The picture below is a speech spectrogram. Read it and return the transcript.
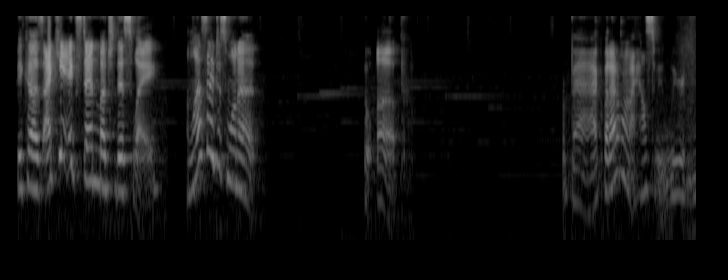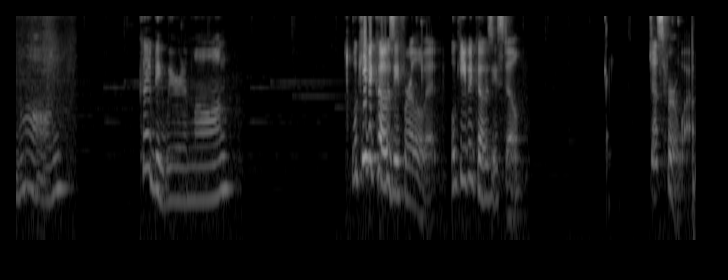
Because I can't extend much this way. Unless I just want to go up or back, but I don't want my house to be weird and long. Could be weird and long. We'll keep it cozy for a little bit. We'll keep it cozy still. Just for a while.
